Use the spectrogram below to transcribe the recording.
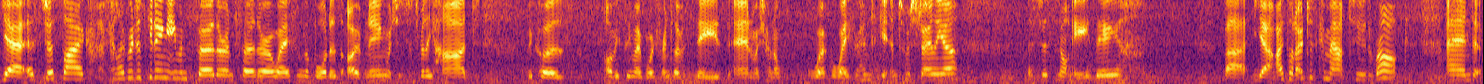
yeah, it's just like, I feel like we're just getting even further and further away from the borders opening, which is just really hard because obviously my boyfriend's overseas and we're trying to work a way for him to get into Australia. It's just not easy. But yeah, I thought I'd just come out to the rocks and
